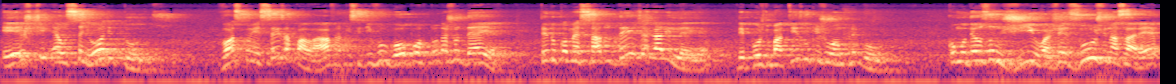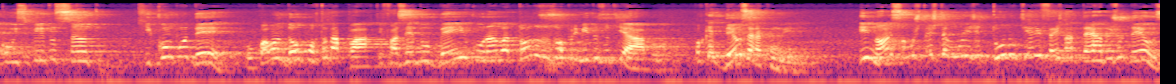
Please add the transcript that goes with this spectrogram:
Este é o Senhor de todos. Vós conheceis a palavra que se divulgou por toda a Judéia, tendo começado desde a Galileia, depois do batismo que João pregou. Como Deus ungiu a Jesus de Nazaré com o Espírito Santo e com poder, o qual andou por toda parte, fazendo o bem e curando a todos os oprimidos do diabo, porque Deus era com ele. E nós somos testemunhas de tudo o que ele fez na terra dos judeus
